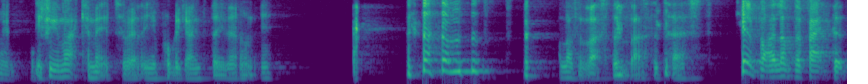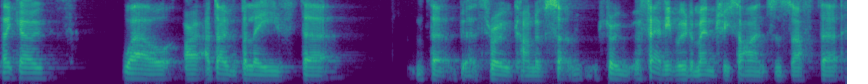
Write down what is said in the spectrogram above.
Mm. If you're that committed to it, then you're probably going to do that, aren't you? I love that. That's the that's the test. Yeah, but I love the fact that they go, well, I, I don't believe that that through kind of through fairly rudimentary science and stuff that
